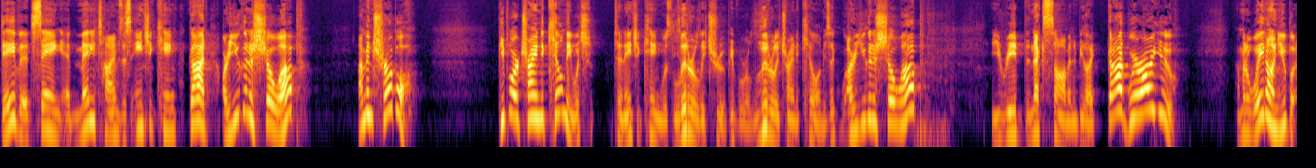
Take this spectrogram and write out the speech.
David saying at many times, this ancient king, God, are you going to show up? I'm in trouble. People are trying to kill me, which to an ancient king was literally true. People were literally trying to kill him. He's like, Are you going to show up? You read the next psalm and it'd be like, God, where are you? I'm going to wait on you, but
